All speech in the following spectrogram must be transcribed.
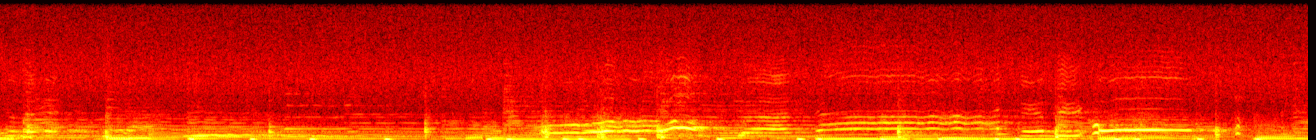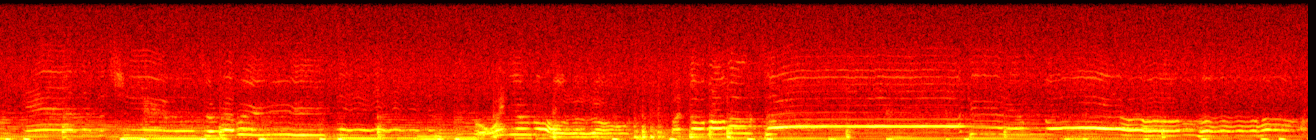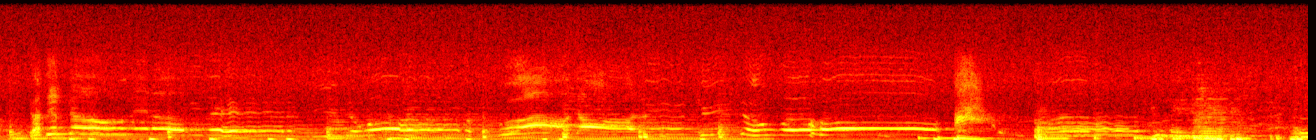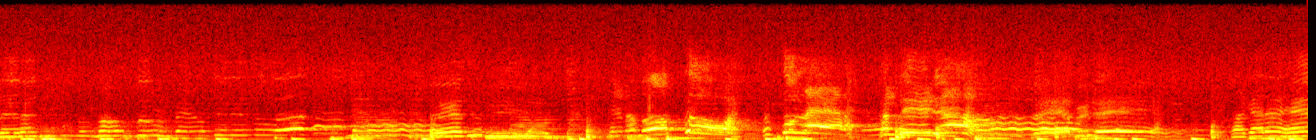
Cause you know that I'll be there to keep you warm. Oh, darling, keep you warm. Ah! Me. Let us keep the arms around in the world. Where to be. And I'm also, I'm so glad I need you every day. I gotta have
